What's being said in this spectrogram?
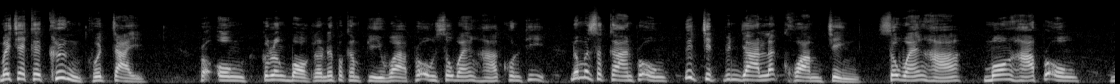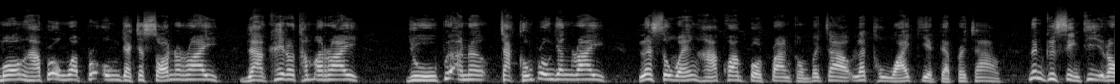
ไม่ใช่แค่ครึ่งหัวใจ พระองค์กำลังบอกเราในพระคัมภีร์ว่า พระองค์แสวงหาคนที่นมัสการพระองค์ด้วยจิตวิญญาณและความจริง แสวงหามองหาพระองค์ มองหาพระองค์ว่าพระองค์อยากจะสอนอะไร อยากให้เราทำอะไร อยู่เพื่ออาณาจักรของพระองค์อย่างไร และแสวงหาความโปรดปรานของพระเจ้า และถวายเกียรติแด่พระเจ้า นั่นคือสิ่งที่เรา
